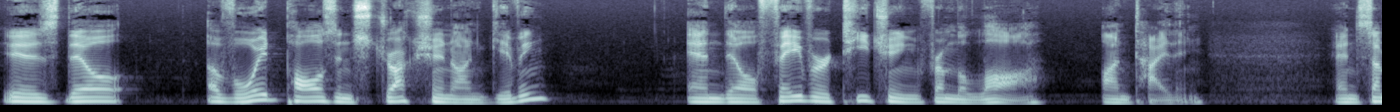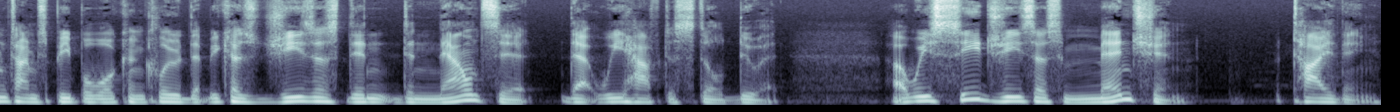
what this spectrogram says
is they'll avoid Paul's instruction on giving and they'll favor teaching from the law on tithing. And sometimes people will conclude that because Jesus didn't denounce it, that we have to still do it. Uh, we see Jesus mention tithing,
